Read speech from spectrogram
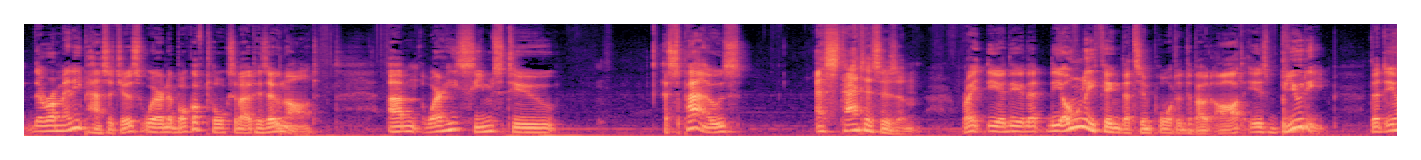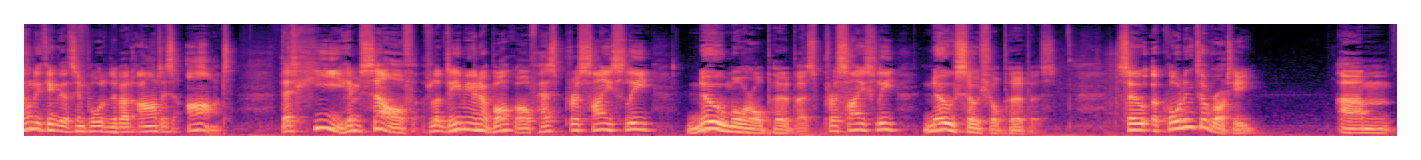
there are many passages where Nabokov talks about his own art, um, where he seems to espouse aestheticism, right? The idea that the only thing that's important about art is beauty, that the only thing that's important about art is art, that he himself, Vladimir Nabokov, has precisely no moral purpose, precisely no social purpose. So, according to Rorty, um,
